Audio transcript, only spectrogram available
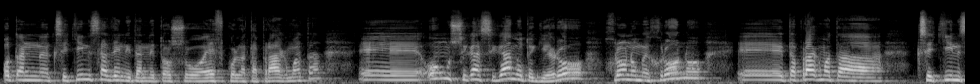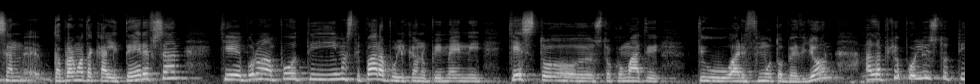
όταν ξεκίνησα δεν ήταν τόσο εύκολα τα πράγματα, ε, όμως σιγά σιγά με τον καιρό, χρόνο με χρόνο, ε, τα πράγματα ξεκίνησαν, ε, τα πράγματα καλυτέρευσαν και μπορώ να πω ότι είμαστε πάρα πολύ ικανοποιημένοι και στο, στο κομμάτι του αριθμού των παιδιών, αλλά πιο πολύ στο ότι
